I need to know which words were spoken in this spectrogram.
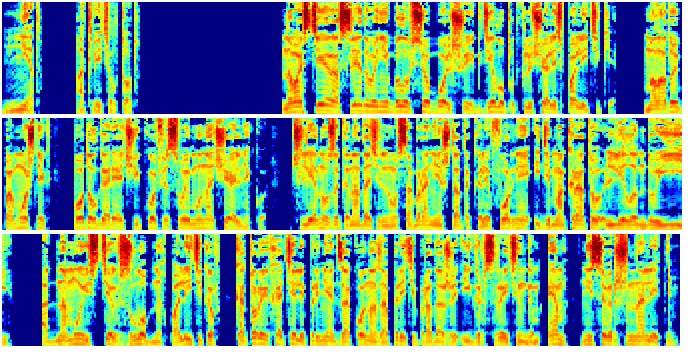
«Нет», — ответил тот. Новостей и расследований было все больше, и к делу подключались политики. Молодой помощник подал горячий кофе своему начальнику, члену законодательного собрания штата Калифорния и демократу Лиланду Йи, одному из тех злобных политиков, которые хотели принять закон о запрете продажи игр с рейтингом М несовершеннолетним.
